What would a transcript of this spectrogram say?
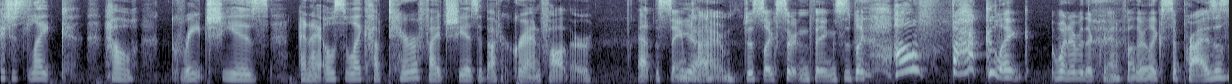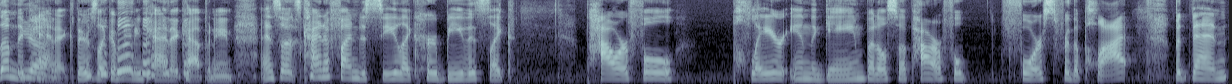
I just like how great she is, and I also like how terrified she is about her grandfather at the same Yeah. time. Just like certain things, it's like, oh fuck, like. Whenever their grandfather like surprises them, they Yeah. panic. There's like a mini panic happening, and so it's kind of fun to see like her be this like powerful player in the game, but also a powerful force for the plot. But then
